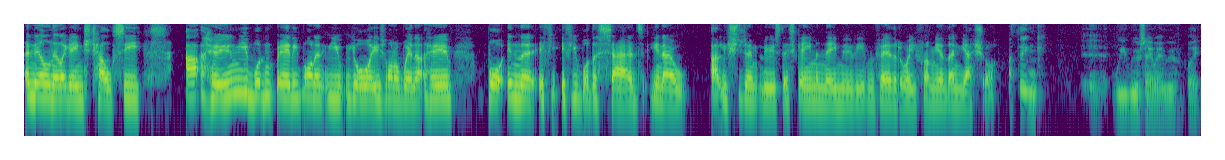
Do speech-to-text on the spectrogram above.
a nil nil against Chelsea at home you wouldn't really want to you, you always want to win at home but in the if you, if you would have said you know at least you don't lose this game and they move even further away from you then yeah sure I think uh, we, we were saying when we were like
